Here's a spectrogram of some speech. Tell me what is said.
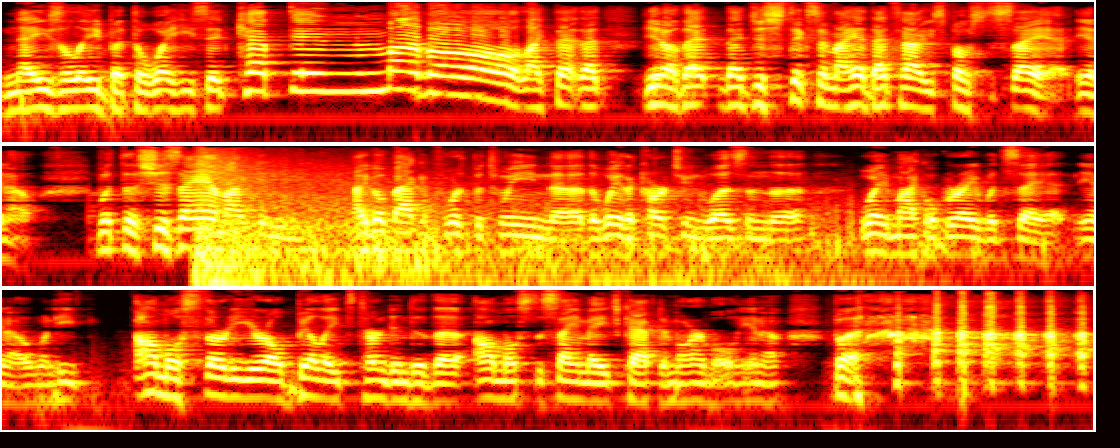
nasally, but the way he said Captain Marvel, like that, that, you know, that, that just sticks in my head. That's how he's supposed to say it, you know. With the Shazam, I can, I go back and forth between uh, the way the cartoon was and the way Michael Gray would say it, you know, when he, almost 30 year old Billy turned into the almost the same age Captain Marvel, you know, but.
